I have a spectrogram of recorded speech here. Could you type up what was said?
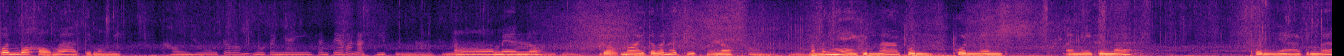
คนบ่เขามากติหมองนี้ เขาอยู่แต่ว่ามันหัวกันใหญ่ตั้งแต่วันอาทิตย์นั่นน่ะสิอ๋อแม่นเนาะ ดอกหน่อยแต่วันอาทิตย์นี่เนาะอืมแม่นแล้วมันใหญ่ขึ้นมาพนพนนั่นอันนี้ขึ้นมาพนหยาขึ้นมา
